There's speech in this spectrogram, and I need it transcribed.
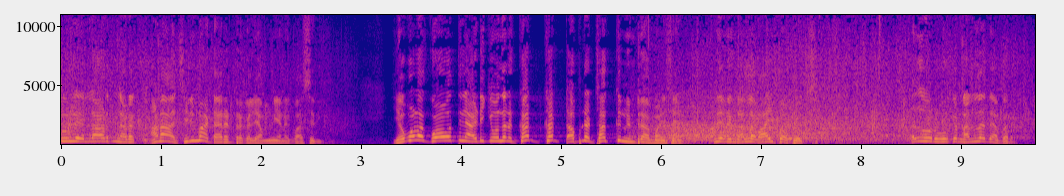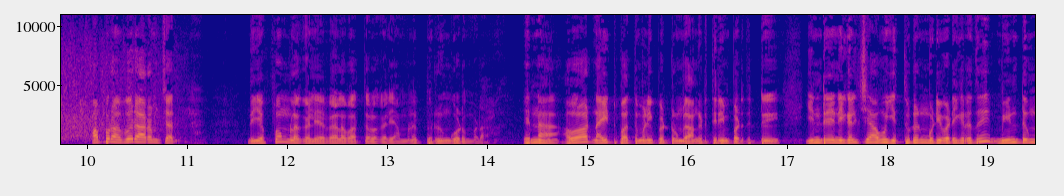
தொழில் எல்லா இடத்துலையும் நடக்கும். ஆனால் சினிமா டைரக்டர் கல்யாணம் பண்ணி எனக்கு வசதி. எவ்வளோ கோபத்தில் அடிக்க வந்தாலும் கட் கட் அப்படின்னா டக்கு நின்றா மனுஷன். இது எனக்கு நல்ல வாய்ப்பாக போச்சு. அது ஒரு பக்கம் நல்லதே பாரு. அப்புறம் அவர் ஆரம்பித்தார் இந்த எஃப்எம்ல கல்யாணம் வேலை பார்த்தவள கல்யாணம் பண்ண பெருங்கொடுமடா என்ன? அவள் நைட் பத்து மணிக்கு பெட்ரூம் அங்கிட்டு திரும்பி படுத்துட்டு இன்றைய நிகழ்ச்சியாகவும் இத்துடன் முடிவடைகிறது. மீண்டும்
